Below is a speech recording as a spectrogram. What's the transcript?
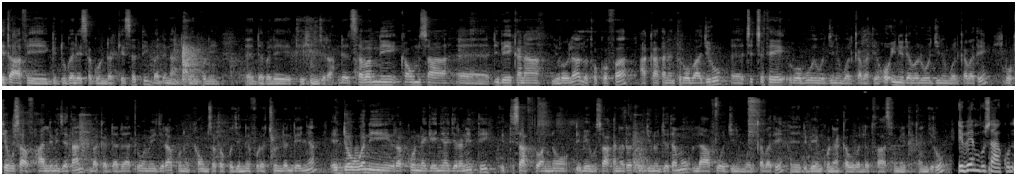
lixaa fi giddugaleessa Gondar keessatti bal'inaan dhibeen kun dabaleeti hin jira. Sababni ka'umsa dhibee kanaa yeroo ilaallu tokkoffaa akkaataan itti roobaa jiru ciccitee roobuu wajjin wal qabate ho'inni dabaluu wajjin wal qabate bokee busaaf haalli mijataan bakka adda addaatti uumamee jira kun ka'umsa tokko jennee fudhachuu hin dandeenya iddoowwan rakkoon nageenyaa jiranitti ittisaaf to'annoo dhibee busaa kana irratti hojiin hojjetamu laafuu wajjin wal qabate dhibeen kun akka babal'atu taasifameeti kan jiru. Dhibeen busaa kun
